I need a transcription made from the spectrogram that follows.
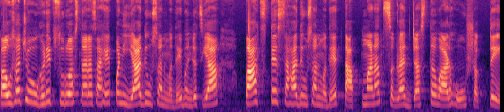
पावसाची उघडीप सुरू असणारच आहे. पण या दिवसांमध्ये म्हणजेच या पाच ते सहा दिवसांमध्ये तापमानात सगळ्यात जास्त वाढ होऊ शकते.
